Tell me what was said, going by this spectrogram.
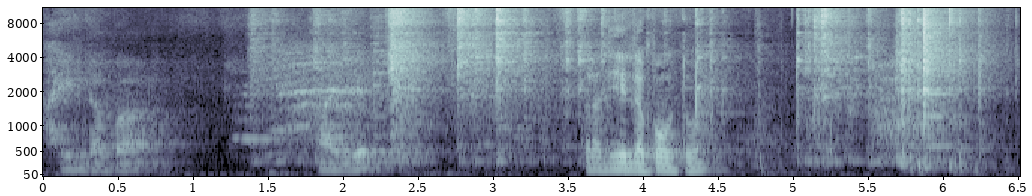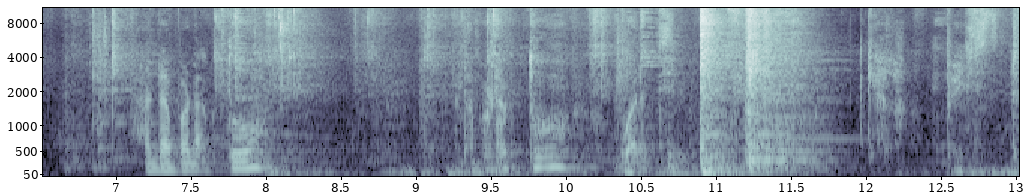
हा एक डबा हा एक तर आधी हे लपवतो हा डबा टाकतो. डबा वरती गेला बेस्ट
